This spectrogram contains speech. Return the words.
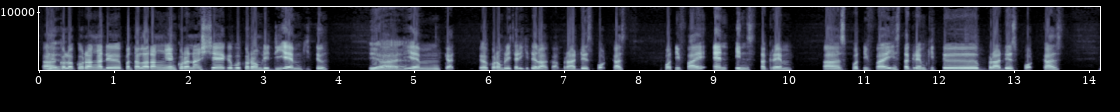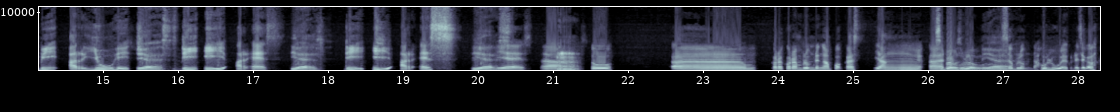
Uh, Yeah. Kalau korang ada pentalarang yang korang nak share ke apa, korang boleh DM kita. Ya. Uh, DM kat, uh, korang boleh cari kita lah kat Brothers Podcast, Spotify and Instagram. Uh, Yeah. Spotify, Instagram kita Brothers Podcast. B-R-U-H Yes. D-E-R-S Yes. D-E-R-S Yes. Yes. Uh, so um, korang-korang belum dengar podcast yang uh, Sebelum-sebelum dahulu- ni, ya. Sebelum dahulu eh, aku nak cakap.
